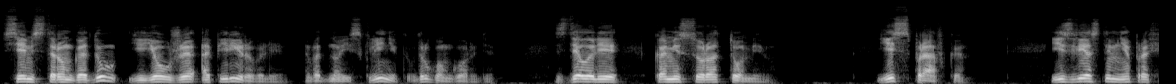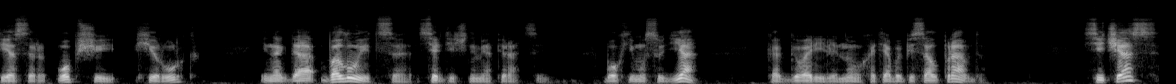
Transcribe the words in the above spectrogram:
В 72 году ее уже оперировали в одной из клиник в другом городе. Сделали комиссуратомию. Есть справка. Известный мне профессор, общий хирург, иногда балуется сердечными операциями. Бог ему судья, как говорили, но хотя бы писал правду. Сейчас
